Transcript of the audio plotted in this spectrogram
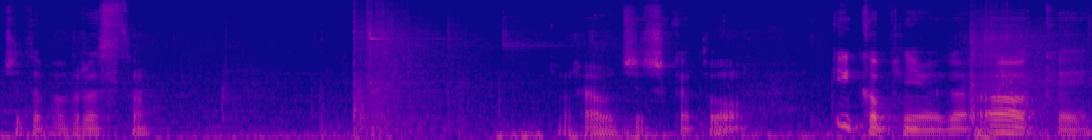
Czy to po prostu? Dobra, ucieczka tu. I kopnijmy go. Okej.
